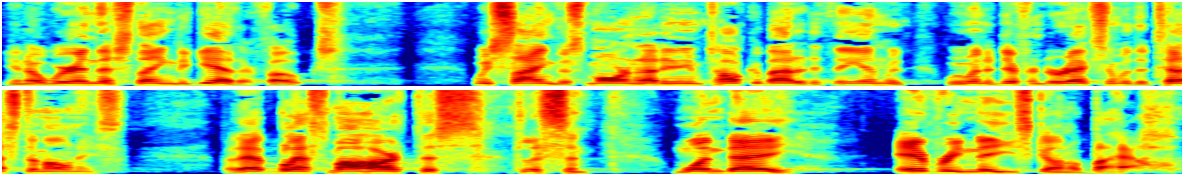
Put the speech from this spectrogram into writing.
You know, we're in this thing together, folks. We sang this morning. I didn't even talk about it at the end. We went a different direction with the testimonies. But that blessed my heart. This, listen, one day every knee's to bow.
